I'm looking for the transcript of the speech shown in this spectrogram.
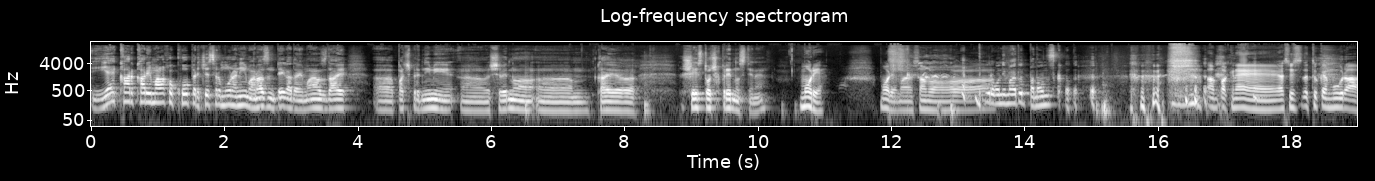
je kar, kar ima lahko Koper, če se mora nima, razen tega, da imajo zdaj uh, pač pred njimi uh, še vedno um, kaj, uh, šest točk prednosti. Ne? Morje. Morje imajo samo. Uh... Oni imajo tudi panonsko. Ampak ne, jaz mislim, da tukaj mora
